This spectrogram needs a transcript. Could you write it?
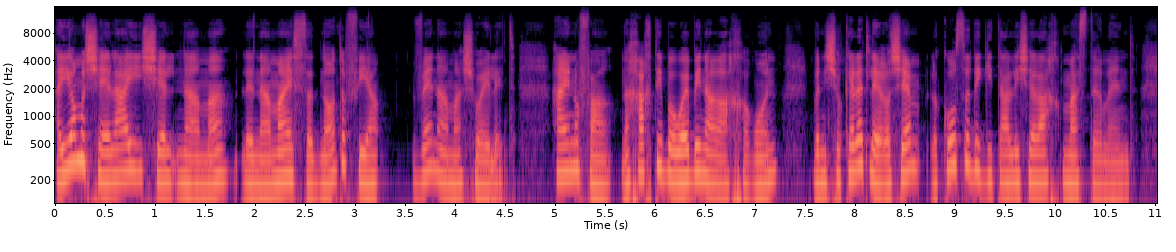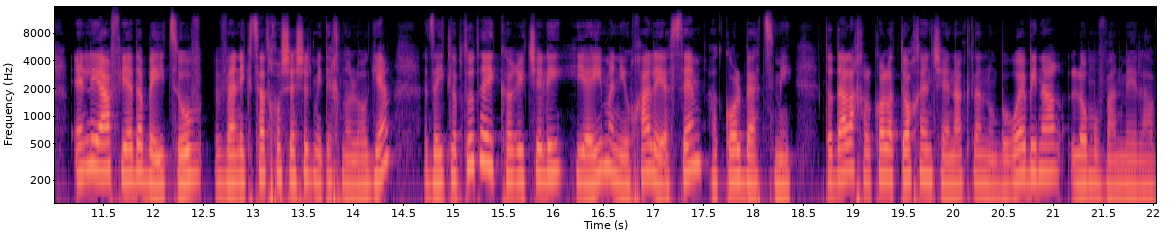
היום השאלה היא של נעמה, לנעמה יש סדנות אופייה, ונעמה שואלת, היי נופר, נכחתי בוובינר האחרון, ואני שוקלת להירשם לקורס הדיגיטלי שלך, Masterland. אין לי אף ידע בעיצוב, ואני קצת חוששת מטכנולוגיה, אז ההתלבטות העיקרית שלי היא האם אני אוכל ליישם הכל בעצמי. תודה לך על כל התוכן שהענקת לנו בוובינר, לא מובן מאליו.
